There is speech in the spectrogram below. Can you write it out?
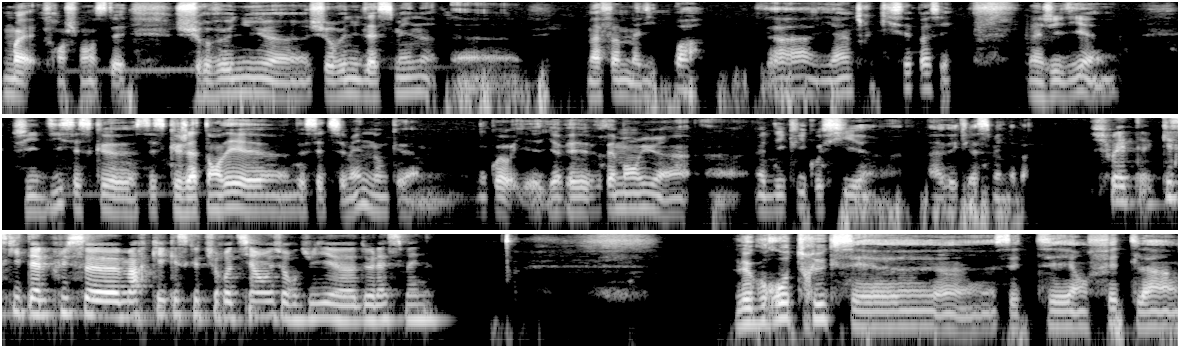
Ouais, franchement, c'était. Je suis revenu, euh, je suis revenu de la semaine. Euh, ma femme m'a dit, waouh, il y a un truc qui s'est passé. Ben, j'ai dit, euh, j'ai dit, c'est ce que, c'est ce que j'attendais euh, de cette semaine. Donc, euh, donc ouais, il y avait vraiment eu un, un, un déclic aussi avec la semaine là-bas. Chouette. Qu'est-ce qui t'a le plus marqué? Qu'est-ce que tu retiens aujourd'hui de la semaine? Le gros truc, c'est, euh, c'était en fait la,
